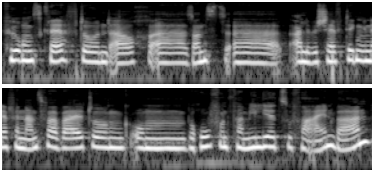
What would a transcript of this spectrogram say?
Führungskräfte und auch äh, sonst äh, alle Beschäftigten in der Finanzverwaltung, um Beruf und Familie zu vereinbaren.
